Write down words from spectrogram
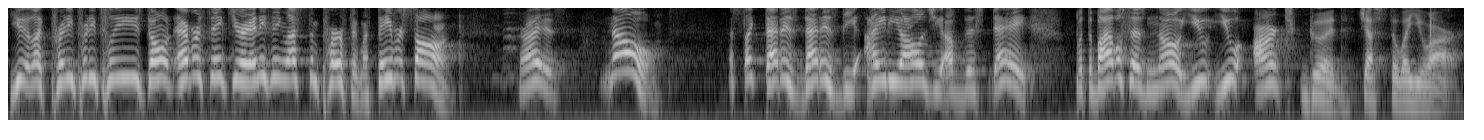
You like pretty pretty please. Don't ever think you're anything less than perfect. My favorite song right is no. That's like that is that is the ideology of this day but the Bible says, no, you, you aren't good just the way you are.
